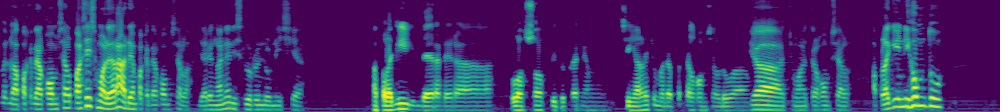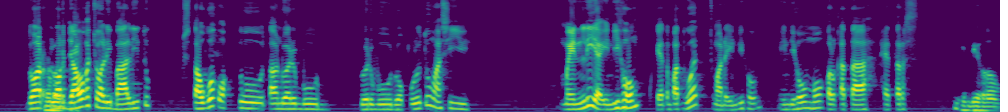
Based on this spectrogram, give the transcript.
nggak pakai Telkomsel? Pasti semua daerah ada yang pakai Telkomsel lah. Jaringannya di seluruh Indonesia. apalagi daerah-daerah pelosok gitu kan yang sinyalnya cuma dapat Telkomsel doang. Ya, cuma Telkomsel. Apalagi IndiHome tuh. Luar Hmm. luar Jawa kecuali Bali tuh setahu gua waktu tahun 2000 2020 tuh masih mainly ya IndiHome. Kayak tempat gua cuma ada IndiHome. IndiHome mau kalau kata haters. Indihome.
